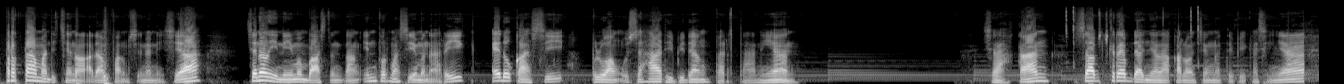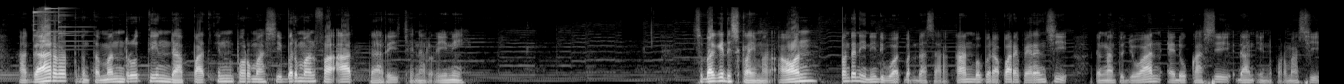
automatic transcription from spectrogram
pertama di channel Adam Farms Indonesia, channel ini membahas tentang informasi menarik, edukasi, peluang usaha di bidang pertanian. Silahkan subscribe dan nyalakan lonceng notifikasinya agar teman-teman rutin dapat informasi bermanfaat dari channel ini. Sebagai disclaimer on, konten ini dibuat berdasarkan beberapa referensi dengan tujuan edukasi dan informasi.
